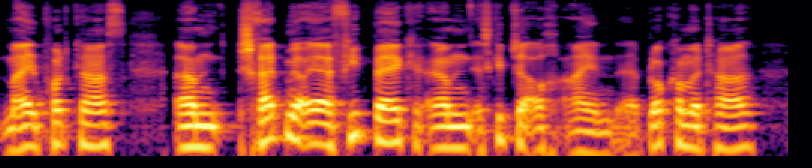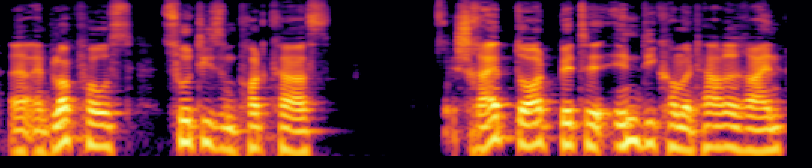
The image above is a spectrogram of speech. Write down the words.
meinen Podcast, ähm, schreibt mir euer Feedback. Ähm, es gibt ja auch einen äh, Blogkommentar, äh, einen Blogpost zu diesem Podcast. Schreibt dort bitte in die Kommentare rein,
